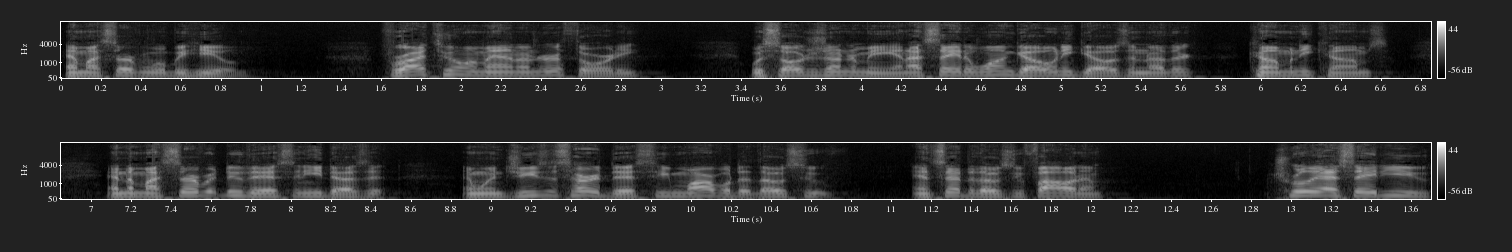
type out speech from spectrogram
and my servant will be healed. For I too am a man under authority, with soldiers under me. And I say to one, Go, and he goes, another, Come, and he comes. And to my servant, Do this, and he does it. And when Jesus heard this, he marveled at those who, and said to those who followed him, Truly I say to you,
